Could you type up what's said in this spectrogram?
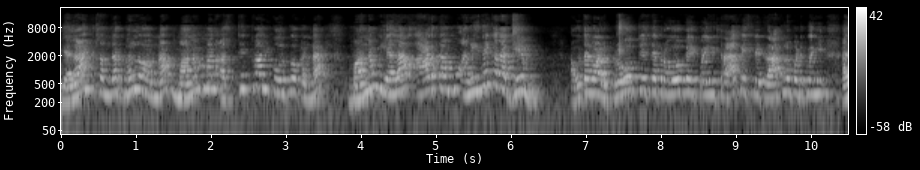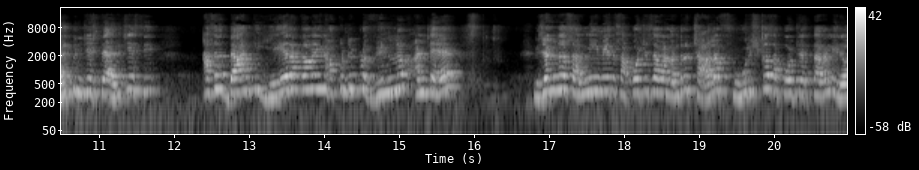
ఎలాంటి సందర్భంలో ఉన్నా మనం మన అస్తిత్వాన్ని కోల్పోకుండా మనం ఎలా ఆడతాము అనేదే కదా గేమ్. అవతల వాళ్ళు ప్రొవోక్ చేస్తే ప్రొవోక్ అయిపోయి ట్రాప్ వేస్తే ట్రాప్లో పడిపోయి అరిపించేస్తే అరిచేసి అసలు దానికి ఏ రకమైన హక్కు ఉంటే ఇప్పుడు విన్నర్ అంటే నిజంగా సన్నీ మీద సపోర్ట్ చేసే వాళ్ళందరూ చాలా ఫూలిష్గా సపోర్ట్ చేస్తారని నేను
